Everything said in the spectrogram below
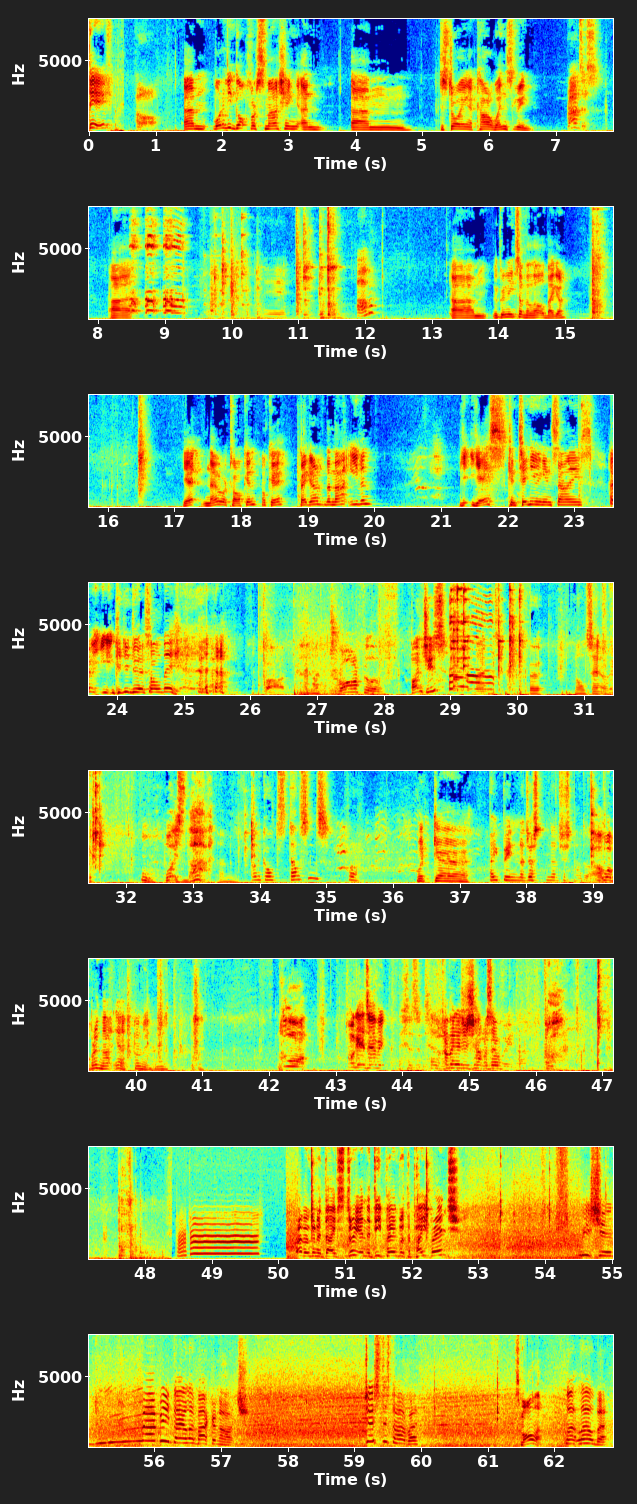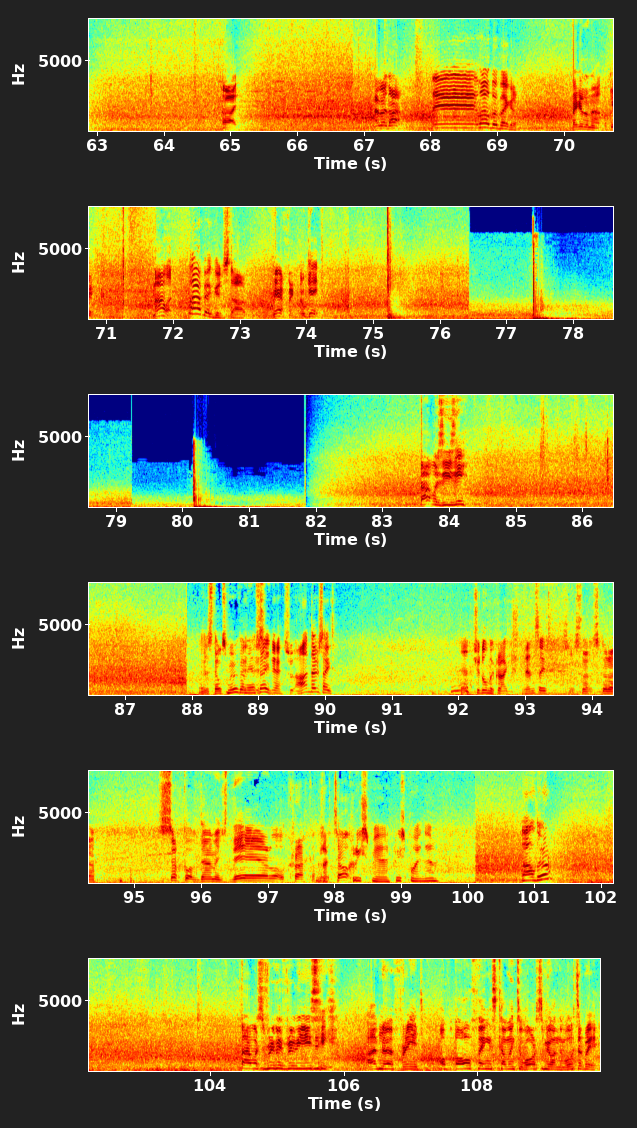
Dave, Hello. um, what have you got for smashing and um, destroying a car windscreen? Francis. Uh, Uh, hammer? um, we're going to need something a little bigger. Yeah, now we're talking. Okay, bigger than that even. Y- yes, continuing in size. How, y- could you do this all day? Got a drawer full of punches and uh, an old set of oh, what is that? um, what are they called? Stillsons for Like, uh, piping, adjusting, adjust. I don't know. oh, well, bring that. Yeah, bring it. Oh, okay, it's heavy. I think I just shot myself. Right, we're going to dive straight in the deep end with the pipe wrench. We should maybe dial it back a notch. Just to start with, Smaller. a little bit. All right. How about that? Eh, a little bit bigger. Bigger than that. Okay. Mallet. That'd be a good start. Perfect. Okay. That was easy. Is it still smooth on the inside? Yeah, so- and outside. Yeah. Should only crack the inside. So it's, that's got a circle of damage there, a little crack up at the top. Crease, yeah, crease point there. That'll do. That was really, really easy. I'm now afraid of all things coming towards me on the motorway.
